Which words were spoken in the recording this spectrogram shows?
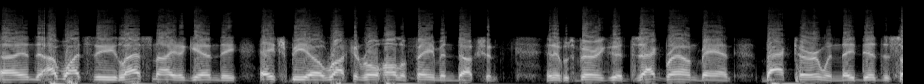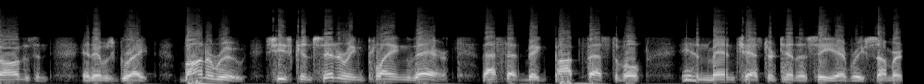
Uh, and I watched the last night again the HBO Rock and Roll Hall of Fame induction, and it was very good. Zac Brown band backed her when they did the songs, and and it was great. Bonnaroo, she's considering playing there. That's that big pop festival in Manchester, Tennessee every summer.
